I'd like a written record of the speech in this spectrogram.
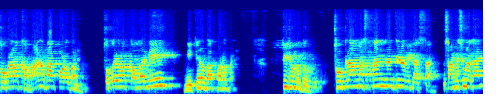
છોકરામાં ખભાનો ભાગ પોળો બને. છોકરીઓમાં કમરની નીચેનો ભાગ પોળો બને. ત્રીજો મુદ્દો. છોકરાઓમાં સ્તન ગ્રંથિનો વિકાસ થાય. તો સામે શું લખાય?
